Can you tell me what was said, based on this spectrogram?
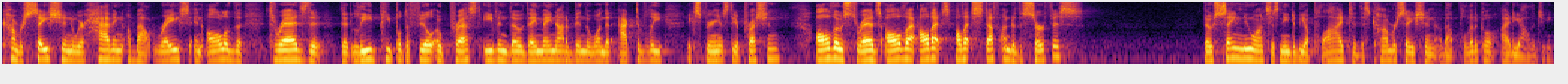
conversation we're having about race and all of the threads that, that lead people to feel oppressed, even though they may not have been the one that actively experienced the oppression, all those threads, all that, all that, all that stuff under the surface, those same nuances need to be applied to this conversation about political ideology.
